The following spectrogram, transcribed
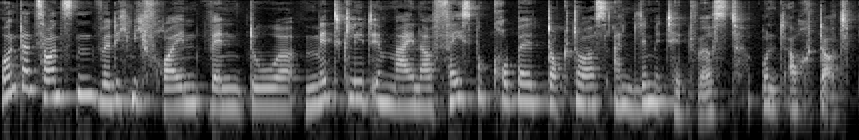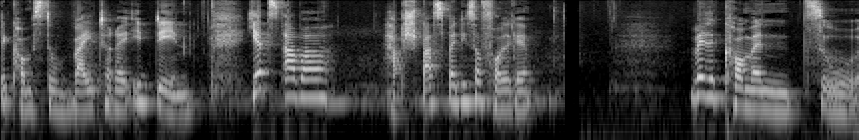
Und ansonsten würde ich mich freuen, wenn du Mitglied in meiner Facebook-Gruppe Doctors Unlimited wirst. Und auch dort bekommst du weitere Ideen. Jetzt aber hab Spaß bei dieser Folge. Willkommen zu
